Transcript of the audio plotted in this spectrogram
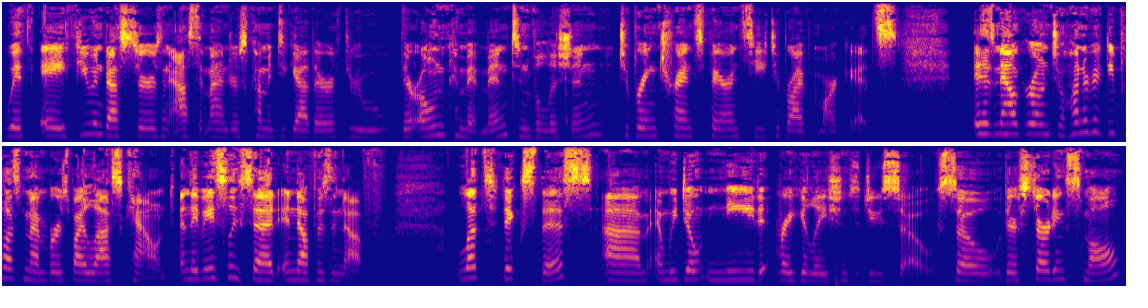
with a few investors and asset managers coming together through their own commitment and volition to bring transparency to private markets. It has now grown to 150 plus members by last count, and they basically said enough is enough let's fix this, um, and we don't need regulation to do so. So they're starting small,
